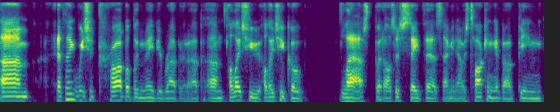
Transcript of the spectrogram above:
um, I think we should probably maybe wrap it up. Um, I'll let you I'll let you go last, but I'll just say this. I mean, I was talking about being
